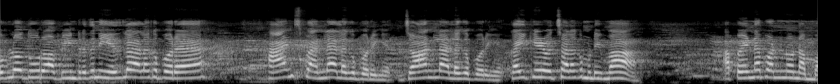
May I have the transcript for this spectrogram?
எவ்வளோ தூரம் அப்படின்றத நீ எதில் அழக போகிற ஹேண்ட் ஸ்பேனில் அழக போகிறீங்க ஜானில் அழக போகிறீங்க கை கீழே வச்சு அழக முடியுமா? அப்போ என்ன பண்ணணும் நம்ம?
